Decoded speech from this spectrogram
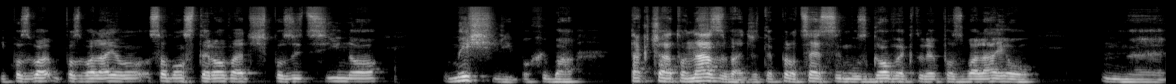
i pozwa, pozwalają sobą sterować z pozycji no, myśli, bo chyba tak trzeba to nazwać, że te procesy mózgowe, które pozwalają mm,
